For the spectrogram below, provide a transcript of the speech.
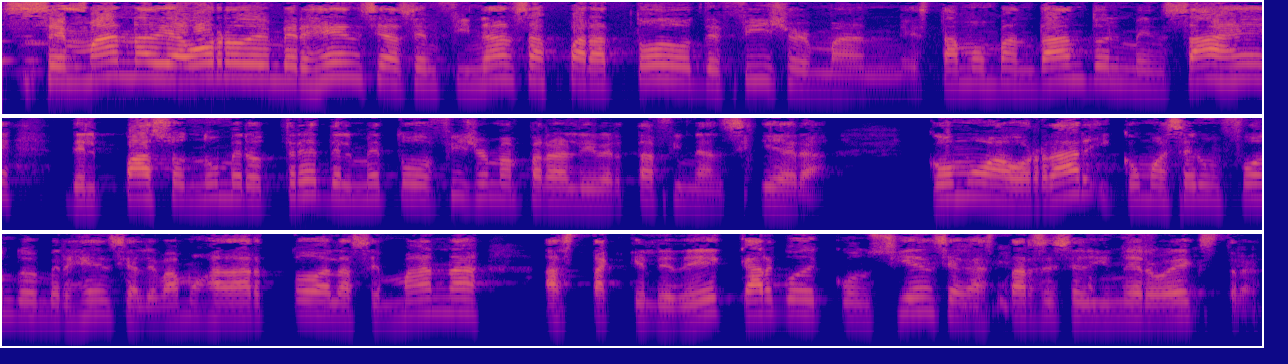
Semana de ahorro de emergencias en finanzas para todos de Fisherman. Estamos mandando el mensaje del paso número 3 del método Fisherman para la libertad financiera. Cómo ahorrar y cómo hacer un fondo de emergencia. Le vamos a dar toda la semana hasta que le dé cargo de conciencia gastarse ese dinero extra.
